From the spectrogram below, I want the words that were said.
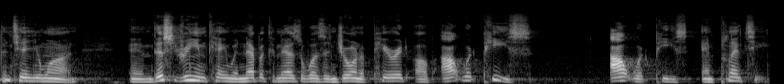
Continue on. And this dream came when Nebuchadnezzar was enjoying a period of outward peace, outward peace and plenty,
